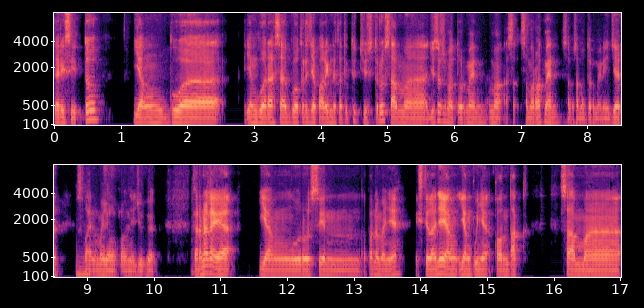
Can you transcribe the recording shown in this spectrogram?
dari situ yang gua yang gua rasa gua kerja paling dekat itu justru sama justru sama tourman sama sama roadman sama sama tour manager hmm. selain sama yellow clownnya juga karena kayak yang ngurusin apa namanya istilahnya yang yang punya kontak sama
